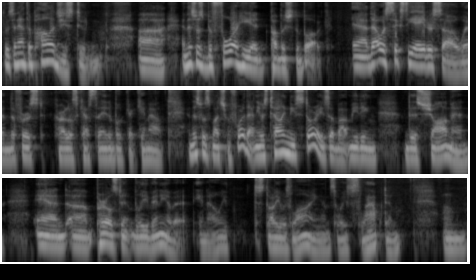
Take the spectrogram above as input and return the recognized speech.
He was an anthropology student, uh, and this was before he had published the book. And that was 68 or so when the first Carlos Castaneda book came out. And this was much before that. And he was telling these stories about meeting this shaman. And uh, Perls didn't believe any of it. You know, he just thought he was lying. And so he slapped him. Um,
